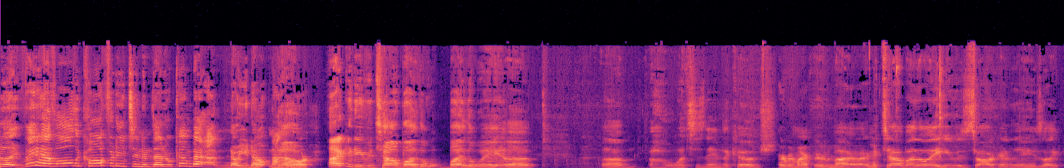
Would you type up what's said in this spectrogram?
like they have all the confidence in him that he'll come back. Uh, No, you don't. Not no more. I could even tell by the by the way. Uh, um, oh, what's his name? The coach, Urban Meyer. Urban Meyer. I could tell by the way he was talking. that He was like,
